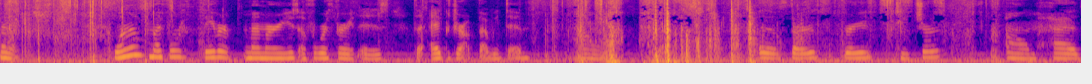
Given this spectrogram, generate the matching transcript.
no, no. One of my favorite memories of fourth grade is the egg drop that we did. Um, a third grade teacher um, had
